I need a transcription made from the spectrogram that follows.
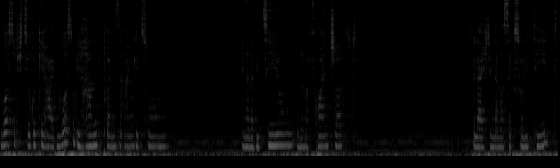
Wo hast du dich zurückgehalten? Wo hast du die Handbremse angezogen? In einer Beziehung, in einer Freundschaft, vielleicht in deiner Sexualität,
